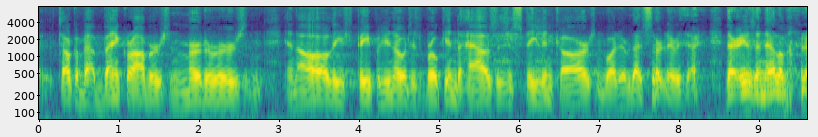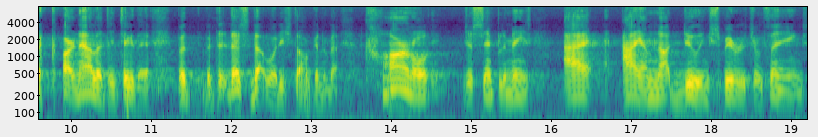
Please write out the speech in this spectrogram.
uh, talk about bank robbers and murderers and, and all these people, you know, just broke into houses and stealing cars and whatever. That's certainly, there is an element of carnality to that. But, but that's not what he's talking about. Carnal just simply means I, I am not doing spiritual things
